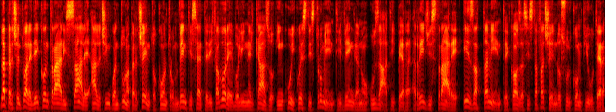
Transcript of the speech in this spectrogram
La percentuale dei contrari sale al 51% contro un 27% di favorevoli nel caso in cui questi strumenti vengano usati per registrare esattamente cosa si sta facendo sul computer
